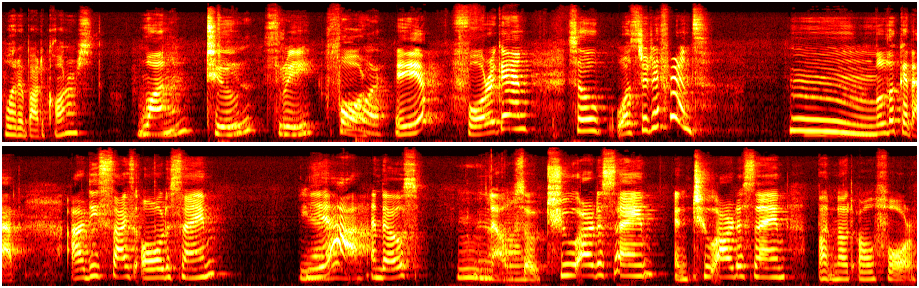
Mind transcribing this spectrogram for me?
What about the corners? One, two, three, four. Yep, four again. So what's the difference? Hmm, look at that. Are these sides all the same? Yeah. And those? No. So two are the same and two are the same, but not all four.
